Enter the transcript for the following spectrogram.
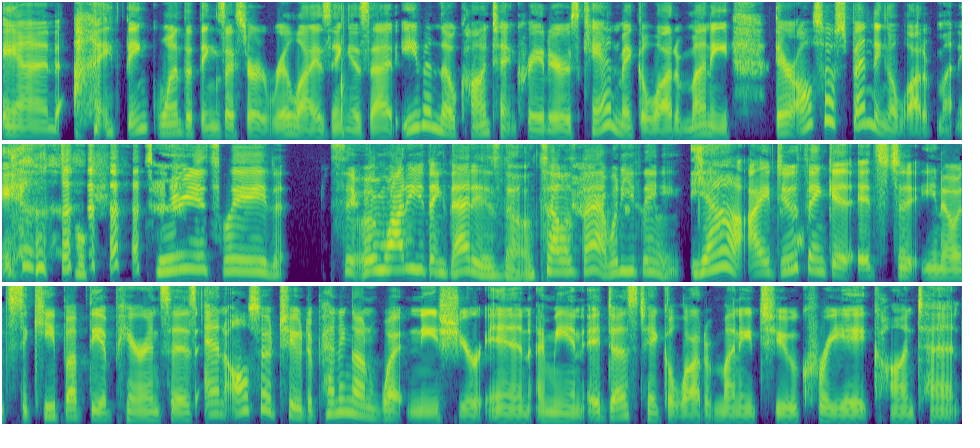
And I think one of the things I started realizing is that even though content creators can make a lot of money, they're also spending a lot of money oh, money. okay. Seriously, and why do you think that is, though? Tell us that. What do you think? Yeah, I do think it, it's to you know it's to keep up the appearances, and also too depending on what niche you're in. I mean, it does take a lot of money to create content.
